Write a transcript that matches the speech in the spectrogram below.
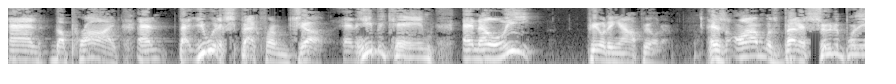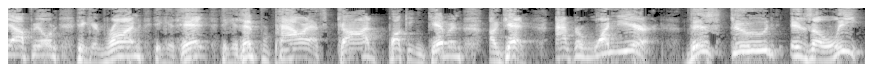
and the pride and that you would expect from Joe. And he became an elite fielding outfielder. His arm was better suited for the outfield. He could run. He could hit. He could hit for power. That's God fucking given. Again, after one year, this dude is elite.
